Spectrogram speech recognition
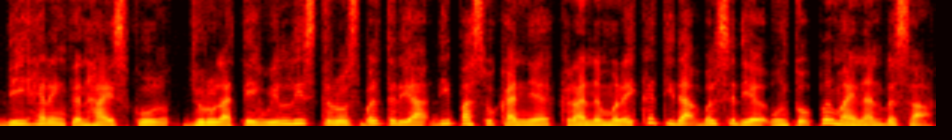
Di Harrington High School, jurulatih Willis terus berteriak di pasukannya kerana mereka tidak bersedia untuk permainan besar.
